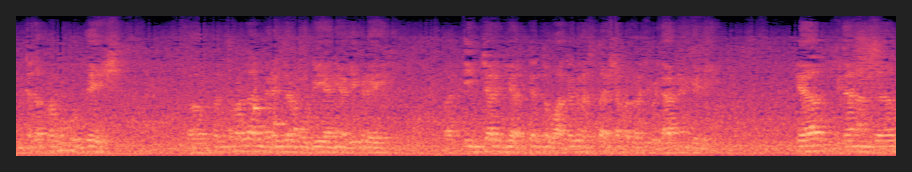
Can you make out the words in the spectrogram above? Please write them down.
आणि त्याचा प्रमुख उद्देश पंतप्रधान नरेंद्र मोदी यांनी अलीकडे तीन चार जी अत्यंत वादग्रस्त अशा प्रकारची विधानं केली. त्या विधानांचं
